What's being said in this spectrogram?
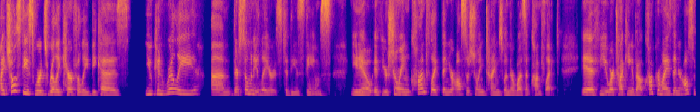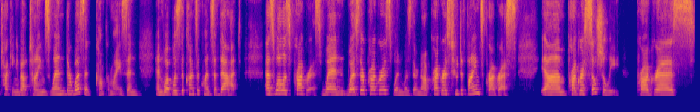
I chose these words really carefully because you can really, um, there's so many layers to these themes you know if you're showing conflict then you're also showing times when there wasn't conflict. If you are talking about compromise then you're also talking about times when there wasn't compromise and and what was the consequence of that? As well as progress. When was there progress? When was there not progress? Who defines progress? Um, progress socially progress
